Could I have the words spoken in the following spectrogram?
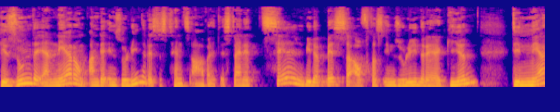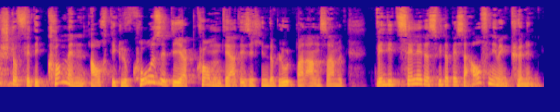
gesunde Ernährung an der Insulinresistenz arbeitest, deine Zellen wieder besser auf das Insulin reagieren, die Nährstoffe, die kommen, auch die Glucose, die ja kommt, ja, die sich in der Blutbahn ansammelt, wenn die Zelle das wieder besser aufnehmen können,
